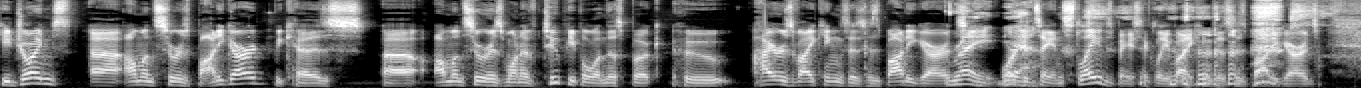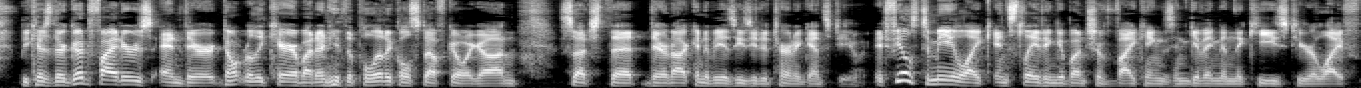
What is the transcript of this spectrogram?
He joins uh, Almansur's bodyguard because uh, Almansur is one of two people in this book who hires Vikings as his bodyguards, Right, or I should say enslaves basically Vikings as his bodyguards, because they're good fighters and they don't really care about any of the political stuff going on, such that they're not going to be as easy to turn against you. It feels to me like enslaving a bunch of Vikings and giving them the keys to your life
